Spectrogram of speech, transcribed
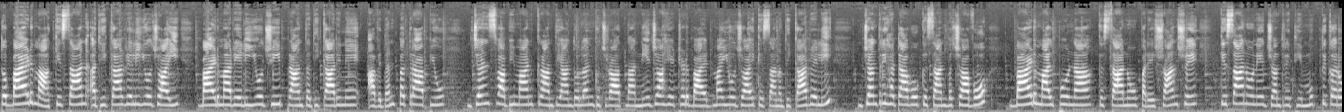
તો બાયડમાં કિસાન અધિકાર રેલી યોજાઈ. બાયડમાં રેલી યોજી પ્રાંત અધિકારીને આવેદનપત્ર આપ્યું. જન સ્વાભિમાન ક્રાંતિ આંદોલન ગુજરાતના નેજા હેઠળ બાયડમાં યોજાઈ કિસાન અધિકાર રેલી. જંત્રી હટાવો, કિસાન બચાવો. બાળ માલપુરના કિસાનો પરેશાન છે. કિસાનોને જંત્રીથી મુક્ત કરો.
